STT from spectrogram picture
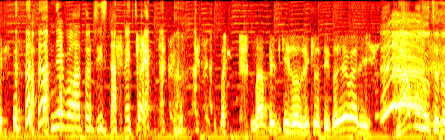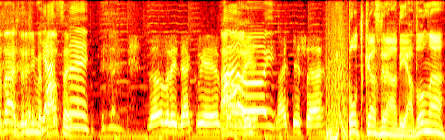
Nebola to čistá pečka. Na peťky som zvyknutý, to nevadí. Na budúce to dáš, držíme palce. Jasné. Dobre, ďakujem. Ahoj. Ahoj. Majte sa. Podcast Rádia Vlna.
